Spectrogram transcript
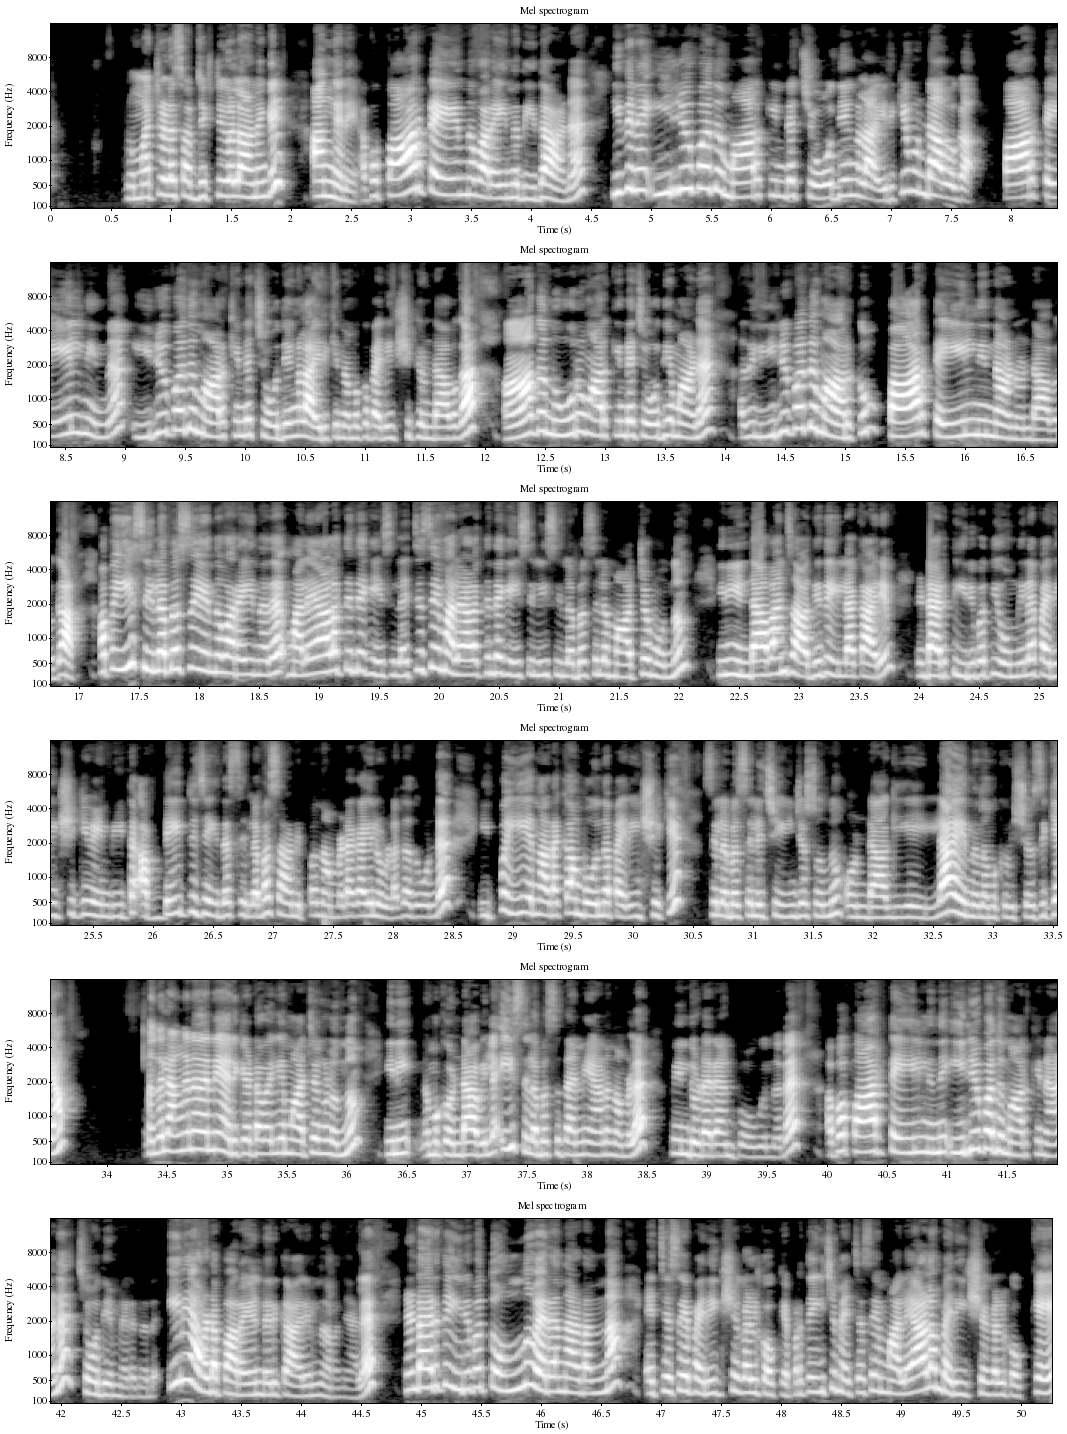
മറ്റുള്ള സബ്ജക്റ്റുകളാണെങ്കിൽ അങ്ങനെ. അപ്പൊ പാർട്ട് എ എന്ന് പറയുന്നത് ഇതാണ്. ഇതിന് ഇരുപത് മാർക്കിന്റെ ചോദ്യങ്ങളായിരിക്കും ഉണ്ടാവുക. പാർട്ട് എയിൽ നിന്ന് ഇരുപത് മാർക്കിന്റെ ചോദ്യങ്ങളായിരിക്കും നമുക്ക് പരീക്ഷയ്ക്ക് ഉണ്ടാവുക. ആകെ നൂറ് മാർക്കിന്റെ ചോദ്യമാണ്. അതിൽ ഇരുപത് മാർക്കും പാർട്ട് എയിൽ നിന്നാണ് ഉണ്ടാവുക. അപ്പൊ ഈ സിലബസ് എന്ന് പറയുന്നത് മലയാളത്തിന്റെ കേസിൽ എച്ച് എസ് മലയാളത്തിന്റെ കേസിൽ ഈ സിലബസിൽ മാറ്റമൊന്നും ഇനി ഉണ്ടാവാൻ സാധ്യതയില്ല. കാര്യം രണ്ടായിരത്തി ഇരുപത്തി ഒന്നിലെ പരീക്ഷയ്ക്ക് വേണ്ടിയിട്ട് അപ്ഡേറ്റ് ചെയ്ത സിലബസ് ആണ് ഇപ്പൊ നമ്മുടെ കയ്യിലുള്ളത്. അതുകൊണ്ട് ഇപ്പൊ ഈ നടക്കാൻ പോകുന്ന പരീക്ഷയ്ക്ക് സിലബസിൽ ചേഞ്ചസ് ഒന്നും ഉണ്ടാകുകയില്ല എന്ന് നമുക്ക് വിശ്വസിക്കാം. അതിൽ അങ്ങനെ തന്നെ ആയിരിക്കും കേട്ടോ വലിയ മാറ്റങ്ങളൊന്നും ഇനി നമുക്ക് ഉണ്ടാവില്ല. ഈ സിലബസ് തന്നെയാണ് നമ്മൾ പിന്തുടരാൻ പോകുന്നത്. അപ്പൊ പാർട്ട് എയിൽ നിന്ന് ഇരുപത് മാർക്കിനാണ് ചോദ്യം വരുന്നത്. ഇനി അവിടെ പറയേണ്ട ഒരു കാര്യം എന്ന് പറഞ്ഞാൽ രണ്ടായിരത്തി ഇരുപത്തി ഒന്ന് വരെ നടന്ന എച്ച് എസ് എ പരീക്ഷകൾക്കൊക്കെ പ്രത്യേകിച്ചും എച്ച് എസ് എ മലയാളം പരീക്ഷകൾക്കൊക്കെ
